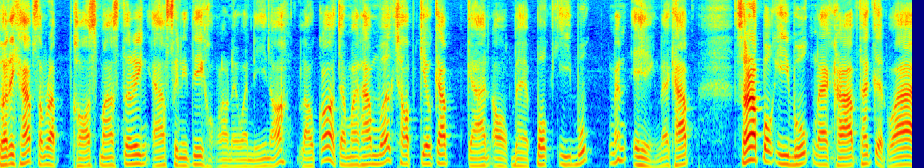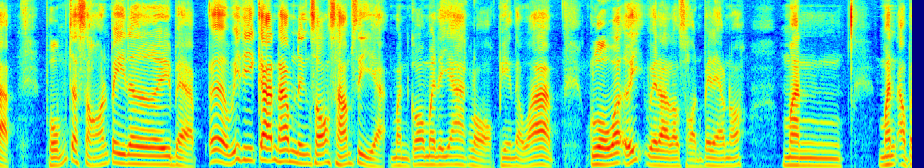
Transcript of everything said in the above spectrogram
สวัสดีครับสำหรับคอร์ส Mastering Affinity ของเราในวันนี้เนาะเราก็จะมาทำเวิร์กช็อปเกี่ยวกับการออกแบบปก e-book นั่นเองนะครับสำหรับปก e-book นะครับ ถ้าเกิดว่าผมจะสอนไปเลยแบบเออวิธีการทำหนึ่งสองสามสี่อะมันก็ไม่ได้ยากหรอก เพียงแต่ว่า กลัวว่าเอ้ย เวลาเราสอนไปแล้วเนาะมันมันเอาไป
